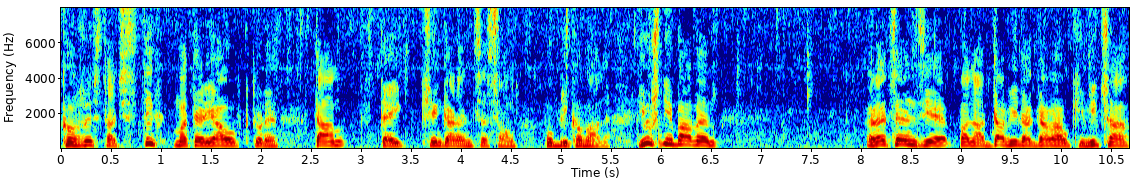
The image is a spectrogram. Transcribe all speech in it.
korzystać z tych materiałów, które tam w tej księgarence są publikowane. Już niebawem recenzję pana Dawida Gawałkiewicza,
